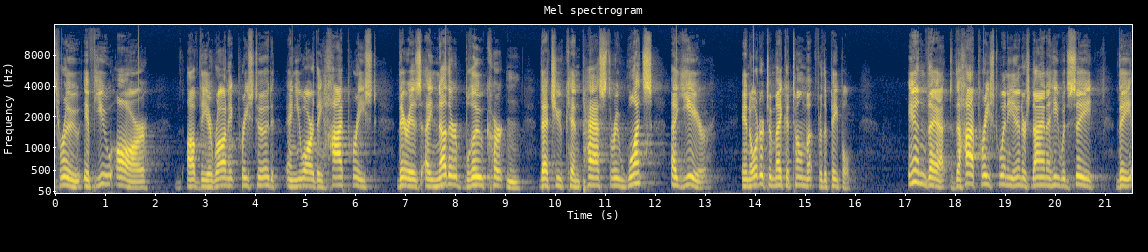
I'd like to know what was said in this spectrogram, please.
through, if you are of the Aaronic priesthood and you are the high priest, there is another blue curtain that you can pass through once a year in order to make atonement for the people. In that, the high priest, when he enters Diana, he would see the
